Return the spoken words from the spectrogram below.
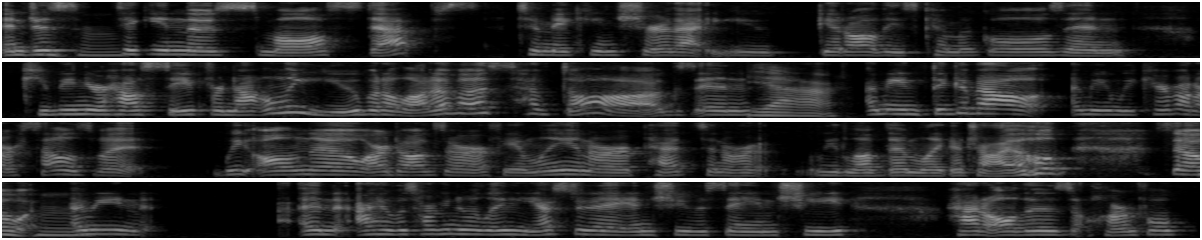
and just mm-hmm. taking those small steps to making sure that you get all these chemicals and keeping your house safe for not only you but a lot of us have dogs and yeah i mean think about i mean we care about ourselves but we all know our dogs are our family and our pets and our we love them like a child. So mm-hmm. I mean, and I was talking to a lady yesterday and she was saying she had all those harmful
